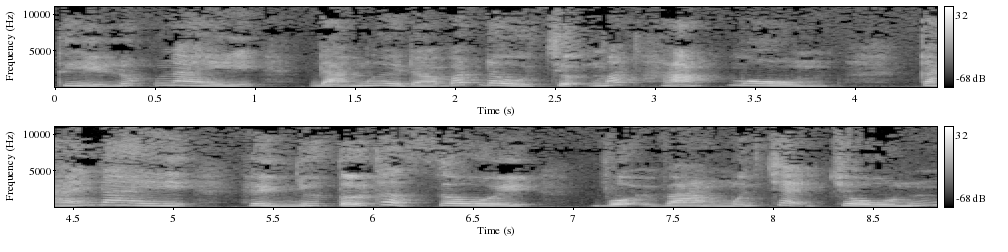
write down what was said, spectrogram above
thì lúc này đám người đó bắt đầu trợn mắt há mồm. Cái này hình như tới thật rồi, vội vàng muốn chạy trốn.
